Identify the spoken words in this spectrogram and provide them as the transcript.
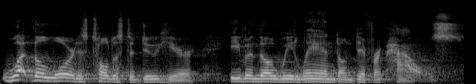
what the Lord has told us to do here even though we land on different hows.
